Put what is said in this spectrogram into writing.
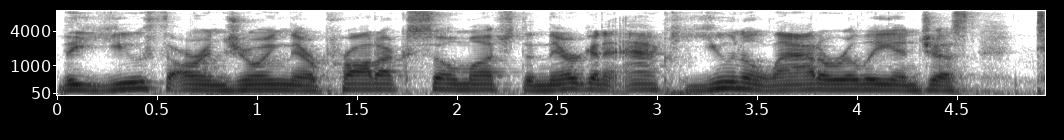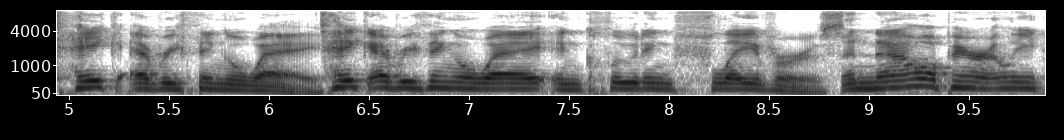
the youth are enjoying their products so much, then they're going to act unilaterally and just take everything away. Take everything away, including flavors. And now, apparently,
